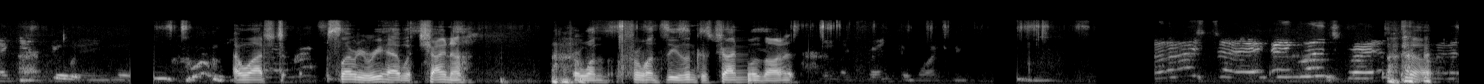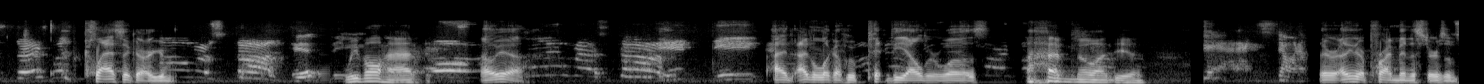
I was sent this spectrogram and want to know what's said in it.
I can't do it anymore. I watched Celebrity Rehab with Chyna for one for one season because Chyna was on it. My friend can watch me. And I say England's greatest minister was Classic argument. Homer Stott. Hit the We've all had it. Oh yeah, Homer Stott. I had, I had to look up who Pitt the Elder was. I have no idea. They were, I think they're prime ministers of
